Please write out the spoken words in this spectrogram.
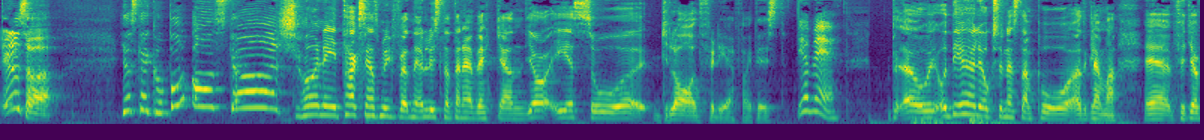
är det så? Jag ska gå på Oscars! Hörni, tack så hemskt mycket för att ni har lyssnat den här veckan. Jag är så glad för det faktiskt. Jag med. Och- det höll jag också nästan på att glömma. Eh, För jag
